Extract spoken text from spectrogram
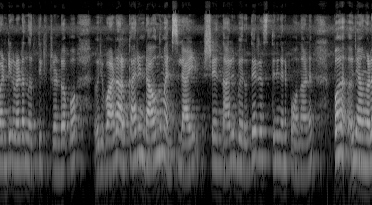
വണ്ടികളവിടെ നിർത്തിയിട്ടിട്ടുണ്ട്. അപ്പോൾ ഒരുപാട് ആൾക്കാരുണ്ടാവും എന്ന് മനസ്സിലായി. പക്ഷേ എന്നാലും വെറുതെ രസത്തിന് ഇങ്ങനെ പോകുന്നതാണ് അപ്പോൾ ഞങ്ങൾ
